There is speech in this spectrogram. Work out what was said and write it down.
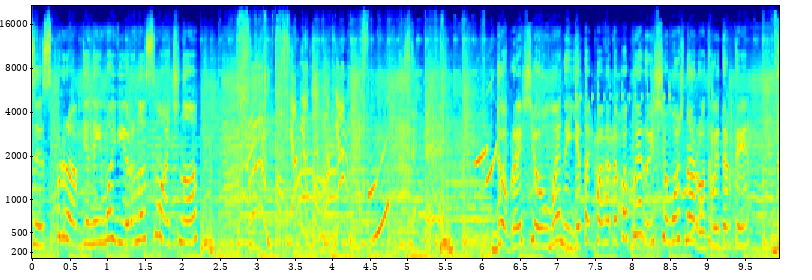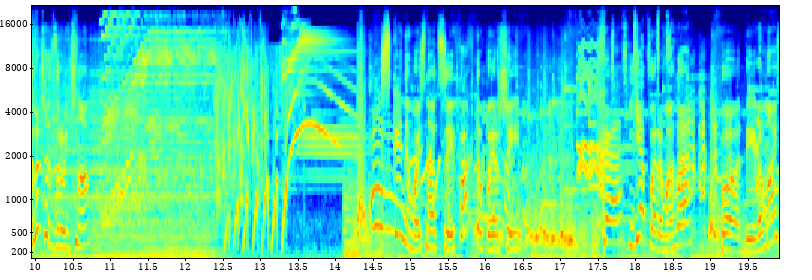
Це справді неймовірно смачно. Добре, що у мене є так багато паперу, що можна рот витерти. Дуже зручно. Скинемось на цифа, хто перший. Ха, я перемогла. Подивимось.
